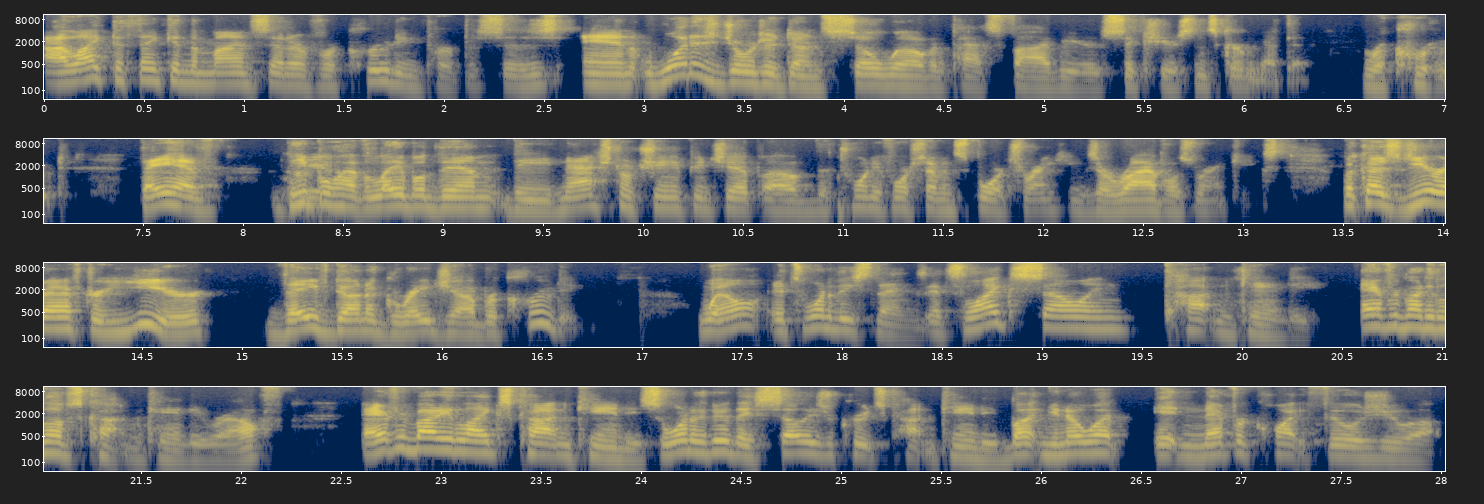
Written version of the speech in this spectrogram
I like to think in the mindset of recruiting purposes. And what has Georgia done so well over the past five years, six years since Kirby got there? Recruit. They have oh, people oh, yeah. have labeled them the national championship of the 24-7 sports rankings or rivals rankings because year after year they've done a great job recruiting well it's one of these things it's like selling cotton candy everybody loves cotton candy ralph Everybody likes cotton candy. So what do they do? They sell these recruits cotton candy. But you know what? It never quite fills you up.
